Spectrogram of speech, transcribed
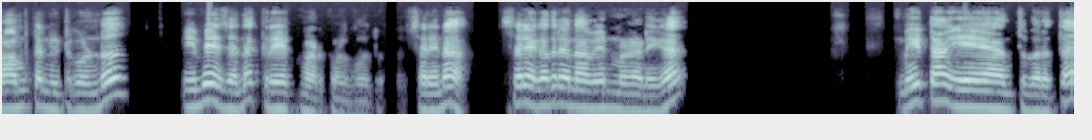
ಪ್ರಾಂಪ್ಟ್ ಅನ್ನು ಇಟ್ಕೊಂಡು ಇಮೇಜ್ ಅನ್ನ ಕ್ರಿಯೇಟ್ ಮಾಡ್ಕೊಳ್ಬಹುದು ಸರಿನಾ? ಸರಿ, ಹಾಗಾದ್ರೆ ನಾವೇನ್ ಮಾಡೋಣ ಈಗ? ಮೀಟಾ ಎ ಅಂತ ಬರುತ್ತೆ.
